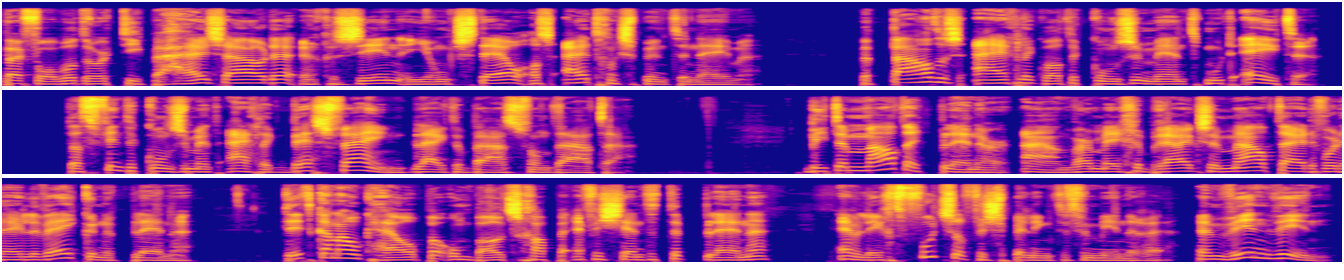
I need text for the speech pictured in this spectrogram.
Bijvoorbeeld door type huishouden, een gezin, een jong stijl als uitgangspunt te nemen. Bepaal dus eigenlijk wat de consument moet eten. Dat vindt de consument eigenlijk best fijn, blijkt op basis van data. Bied een maaltijdplanner aan waarmee gebruikers hun maaltijden voor de hele week kunnen plannen. Dit kan ook helpen om boodschappen efficiënter te plannen en wellicht voedselverspilling te verminderen. Een win-win.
